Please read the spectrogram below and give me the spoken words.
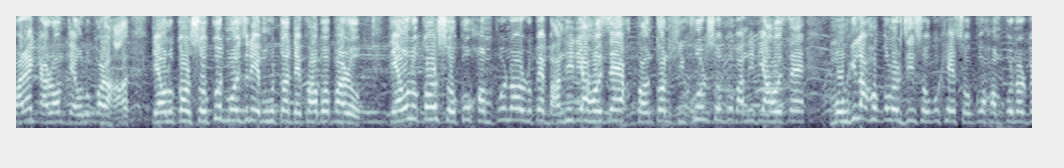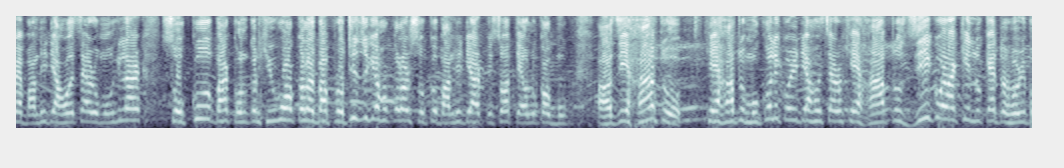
পাৰে কাৰণ তেওঁলোকৰ হা- তেওঁলোকৰ চকুত মই যদি এই মুহূৰ্তত দেখুৱাব পাৰোঁ তেওঁলোকৰ চকু সম্পূৰ্ণৰূপে বান্ধি দিয়া হৈছে কণ কণ শিশুৰ চকু বান্ধি দিয়া হৈছে মহিলাসকলৰ যি চকু সেই চকু সম্পূৰ্ণৰূপে বান্ধি দিয়া হৈছে আৰু মহিলাৰ চকু বা কণ কণ শিশুসকলৰ বা প্ৰতিযোগীসকলৰ চকু বান্ধি দিয়াৰ পিছত তেওঁলোকক যি হাঁহটো সেই হাঁহটো মুকলি কৰি দিয়া হৈছে আৰু সেই হাঁহটো যিগৰাকী লোকে ধৰিব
